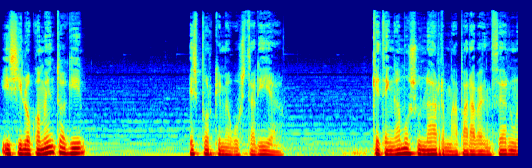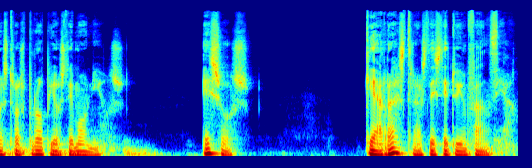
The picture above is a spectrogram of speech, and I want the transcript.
Y si lo comento aquí es porque me gustaría que tengamos un arma para vencer nuestros propios demonios, esos que arrastras desde tu infancia.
